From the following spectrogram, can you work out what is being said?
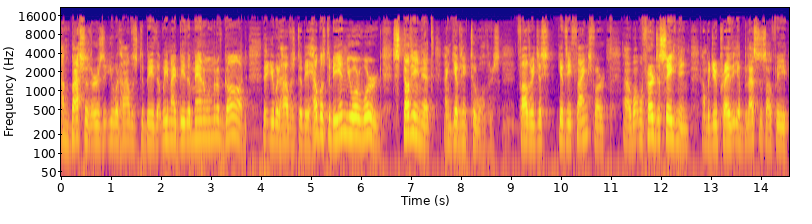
ambassadors that you would have us to be, that we might be the men and women of God that you would have us to be. Help us to be in your word, studying it and giving it to others. Father, we just give thee thanks for uh, what we've heard this evening, and we do pray that you bless us as we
